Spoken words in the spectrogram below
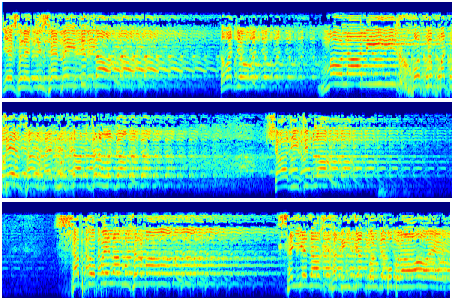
جس کسے نہیں دتا۔ توجہ۔ مولا علی خود بچے سن۔ میں ایک نقطہ کرن لگا۔ شاہ جی قبلہ۔ سب تو پہلا مسلمان سیدہ خدیجہ الکبرا ہے۔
